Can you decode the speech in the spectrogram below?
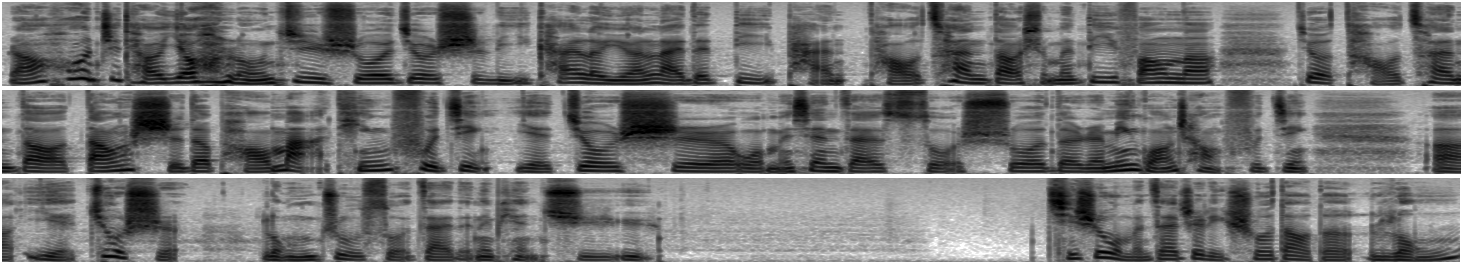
然后这条妖龙据说就是离开了原来的地盘，逃窜到什么地方呢？就逃窜到当时的跑马厅附近，也就是我们现在所说的人民广场附近，啊，也就是龙柱所在的那片区域。其实我们在这里说到的龙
